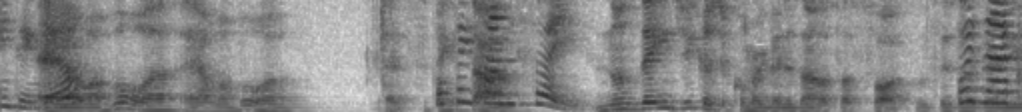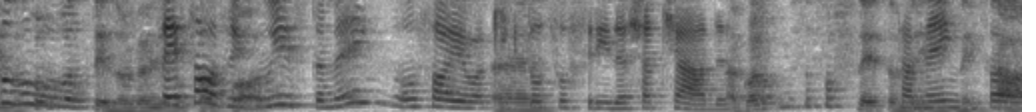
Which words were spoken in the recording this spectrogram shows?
entendeu? É uma boa, é uma boa. É de se Vou pensar pensar. nisso aí. Nos deem dicas de como organizar nossas fotos. Vocês Pois é, organizam. como- vocês organizam Vocês suas sofrem com isso também? Ou só eu aqui que É. tô sofrida, chateada? Agora começa a sofrer também. Tá vendo Nem só? tava,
